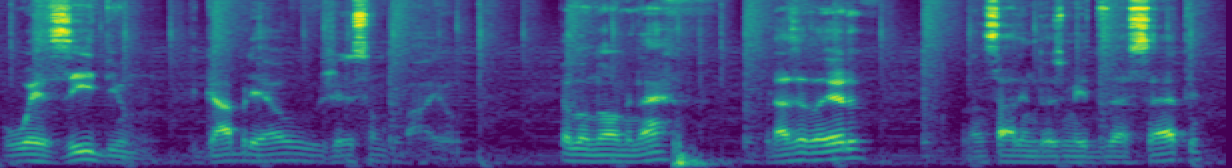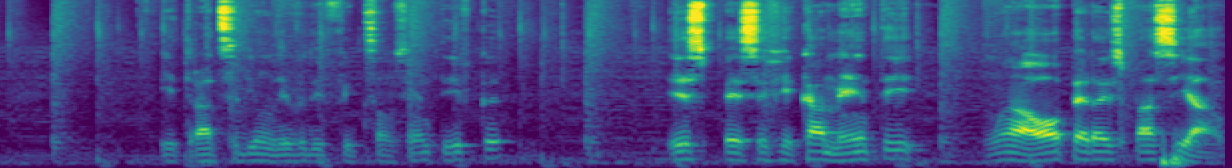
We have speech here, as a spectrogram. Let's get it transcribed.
o Exidium, de Gabriel G. Sampaio. Pelo nome, né? Brasileiro, lançado em 2017 e trata-se de um livro de ficção científica, especificamente uma ópera espacial,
